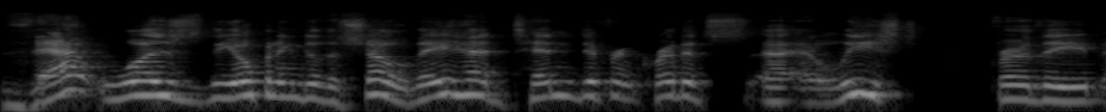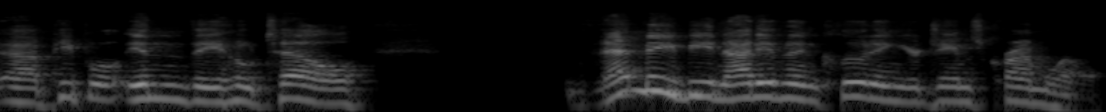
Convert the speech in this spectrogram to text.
That was the opening to the show. They had 10 different credits uh, at least for the uh, people in the hotel. That may be not even including your James Cromwell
